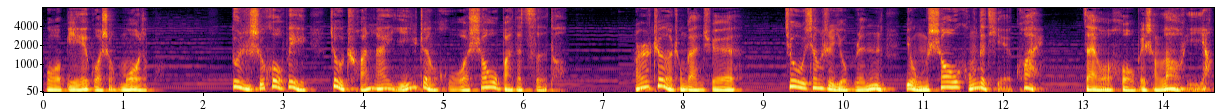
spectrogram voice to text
我别过手摸了摸，顿时后背就传来一阵火烧般的刺痛，而这种感觉，就像是有人用烧红的铁块在我后背上烙一样，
